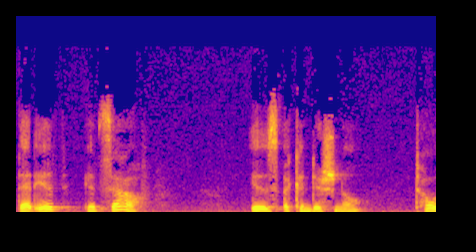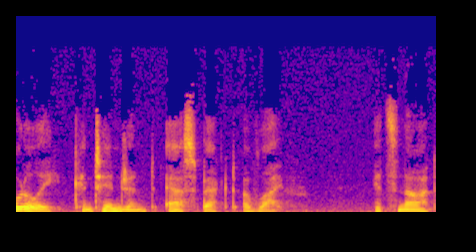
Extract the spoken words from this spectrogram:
That it itself is a conditional, totally contingent aspect of life. It's not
